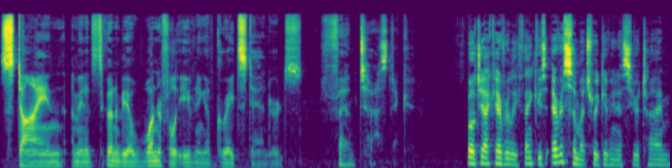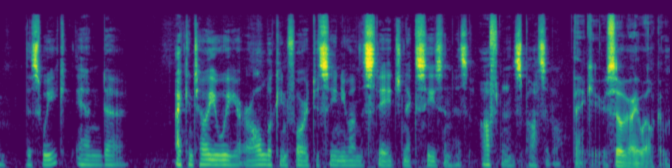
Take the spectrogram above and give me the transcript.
Styne. I mean, it's going to be a wonderful evening of great standards. Fantastic. Well, Jack Everly, thank you ever so much for giving us your time this week. And uh, I can tell you we are all looking forward to seeing you on the stage next season as often as possible. Thank you. You're so very welcome.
